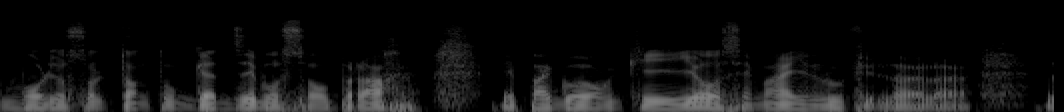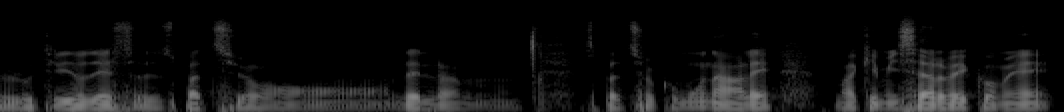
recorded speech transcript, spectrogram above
voglio soltanto un gazebo sopra e pago anche io, semmai l'utilizzo del spazio, del spazio comunale, ma che mi serve come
